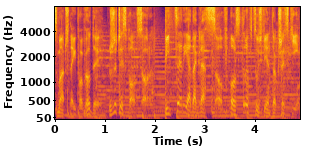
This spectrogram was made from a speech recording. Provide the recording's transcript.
Smacznej pogody życzy sponsor. Pizzeria da Grasso w Ostrowcu Świętokrzyskim.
